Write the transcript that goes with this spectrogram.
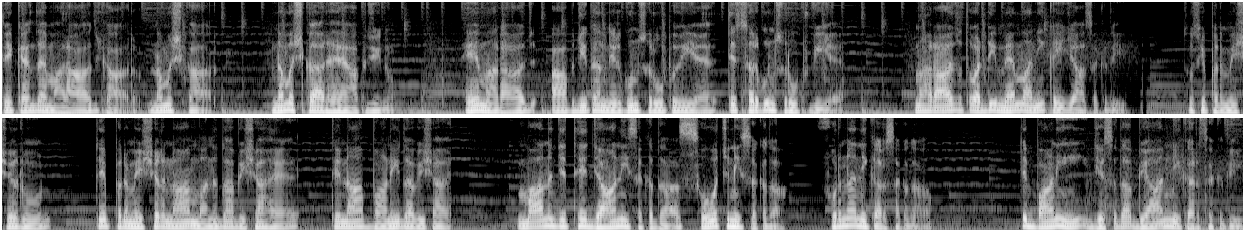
ਤੇ ਕਹਿੰਦਾ, ਮਹਾਰਾਜ ਕਾਰ ਨਮਸਕਾਰ। ਨਮਸਕਾਰ ਹੈ ਆਪ ਜੀ ਨੂੰ। ਹੈ ਮਹਾਰਾਜ, ਆਪ ਜੀ ਤਾਂ ਨਿਰਗੁਣ ਸਰੂਪ ਵੀ ਹੈ ਤੇ ਸਰਗੁਣ ਸਰੂਪ ਵੀ ਹੈ। ਮਹਾਰਾਜ, ਤੁਹਾਡੀ ਮਹਿਮਾ ਨਹੀਂ ਕਹੀ ਜਾ ਸਕਦੀ। ਤੁਸੀਂ ਪਰਮੇਸ਼ਰ ਹੋ ਤੇ ਪਰਮੇਸ਼ਰ ਨਾ ਮਨ ਦਾ ਵਿਸ਼ਾ ਹੈ ਤੇ ਨਾ ਬਾਣੀ ਦਾ ਵਿਸ਼ਾ ਹੈ। ਮਨ ਜਿੱਥੇ ਜਾ ਨਹੀਂ ਸਕਦਾ, ਸੋਚ ਨਹੀਂ ਸਕਦਾ, ਫੁਰਨਾ ਨਹੀਂ ਕਰ ਸਕਦਾ। ਤੇ ਬਾਣੀ ਜਿਸ ਦਾ ਬਿਆਨ ਨਹੀਂ ਕਰ ਸਕਦੀ।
